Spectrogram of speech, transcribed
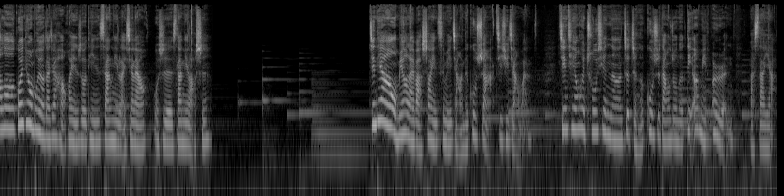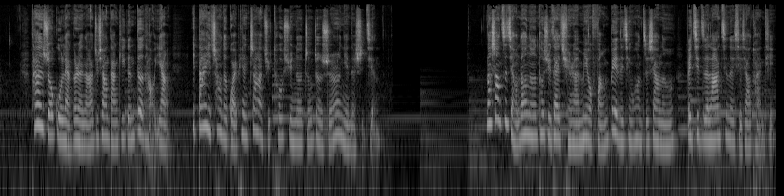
Hello，各位听众朋友，大家好，欢迎收听桑尼来闲聊，我是桑尼老师。今天啊，我们要来把上一次没讲完的故事啊继续讲完。今天会出现呢，这整个故事当中的第二名二人玛萨亚，他和手谷两个人啊，就像 Donkey 跟德桃一样，一搭一唱的拐骗诈取偷寻了整整十二年的时间。那上次讲到呢，偷许在全然没有防备的情况之下呢，被妻子拉进了邪教团体。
